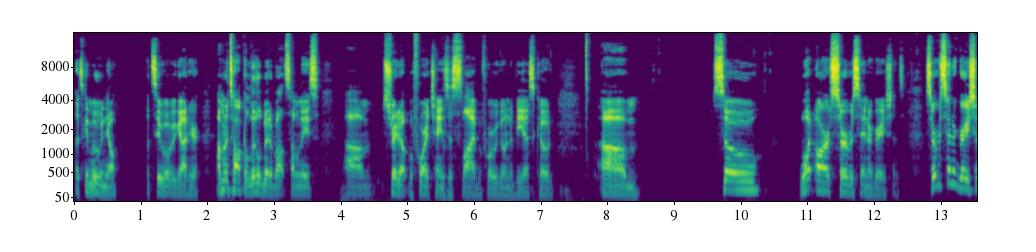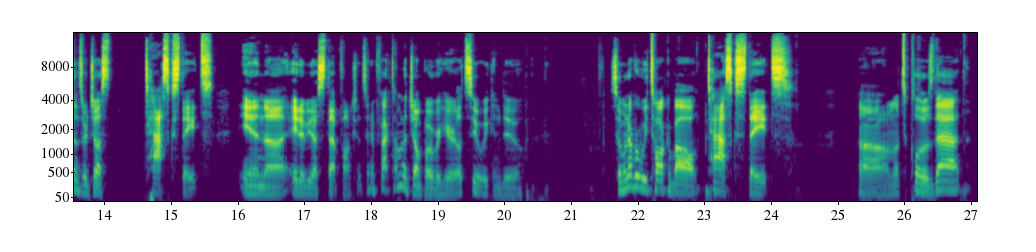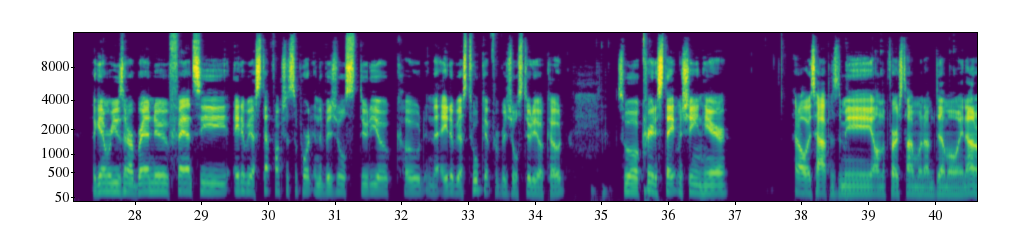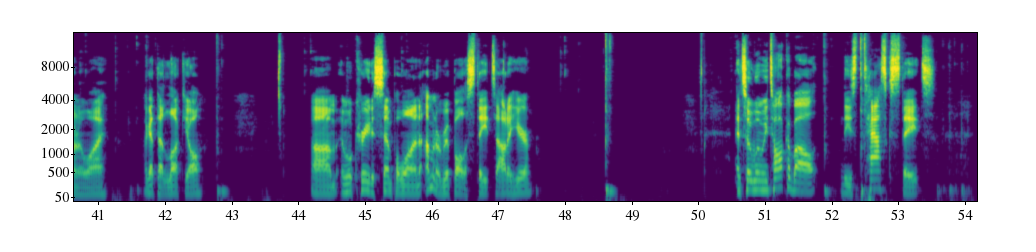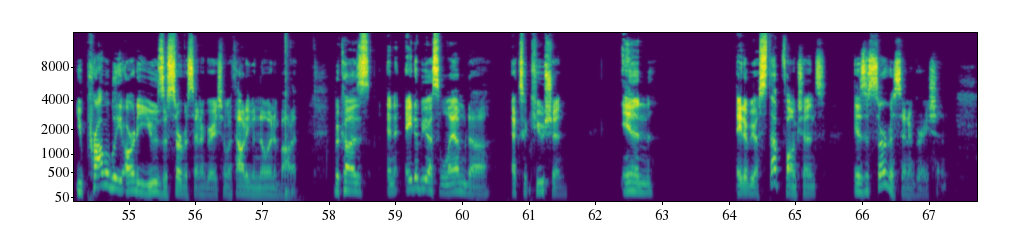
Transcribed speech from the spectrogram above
let's get moving, y'all. Let's see what we got here. I'm going to talk a little bit about some of these um, straight up before I change this slide before we go into VS Code. Um, so, what are service integrations? Service integrations are just task states in uh, AWS step functions. And in fact, I'm to jump over here. Let's see what we can do. So whenever we talk about task states, um, let's close that. Again, we're using our brand new fancy AWS step function support in the Visual Studio Code in the AWS toolkit for Visual Studio Code. So we'll create a state machine here. That always happens to me on the first time when I'm demoing. I don't know why. I got that luck, y'all. Um, and we'll create a simple one. I'm going to rip all the states out of here. And so when we talk about these task states, you probably already use a service integration without even knowing about it. Because an AWS Lambda execution in AWS Step Functions is a service integration.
